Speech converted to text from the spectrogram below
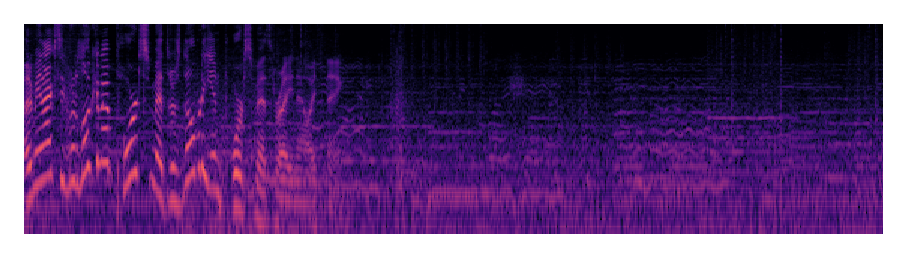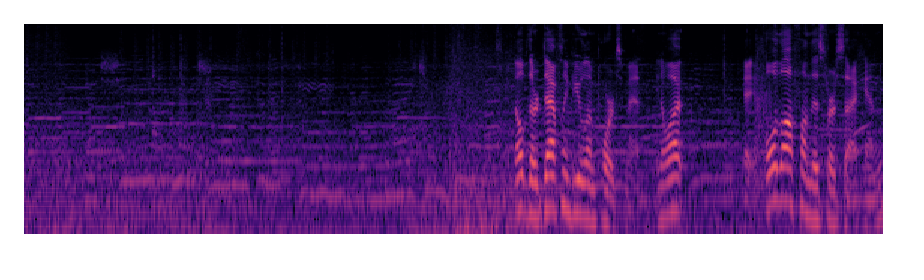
I mean, actually, if we're looking at Portsmouth, there's nobody in Portsmouth right now, I think. Nope, there are definitely people in Portsmouth. You know what? Okay, hold off on this for a second.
